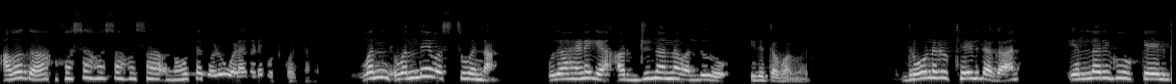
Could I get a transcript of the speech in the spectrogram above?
ಅವಾಗ ಹೊಸ ಹೊಸ ಹೊಸ ನೋಟಗಳು ಒಳಗಡೆ ಹುಟ್ಕೊಳ್ತವೆ. ಒಂದ್, ಒಂದೇ ವಸ್ತುವನ್ನ, ಉದಾಹರಣೆಗೆ ಅರ್ಜುನನ ಒಂದು ಇದು ತಗೊಳ್ಬೋದು. ದ್ರೋಣರು ಕೇಳಿದಾಗ, ಎಲ್ಲರಿಗೂ ಕೇಳಿದ,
